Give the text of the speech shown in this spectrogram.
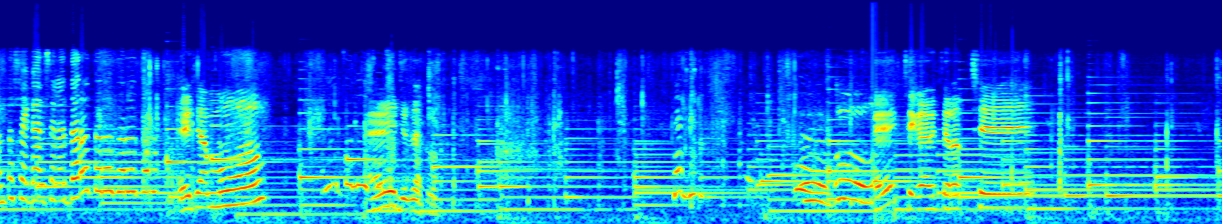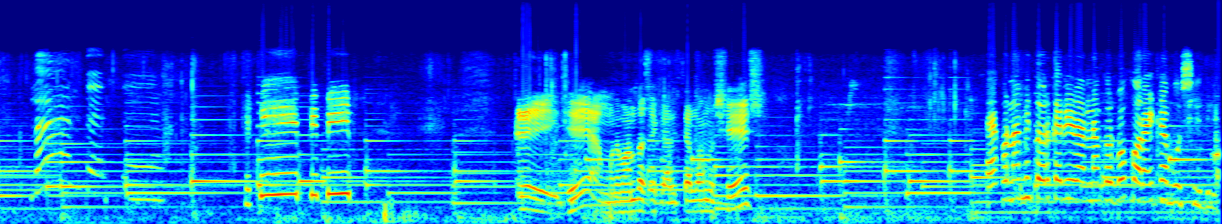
মানতে সে গাড়ি ধরো ধরো ধরো ধরো। এই যে আম্মু। এই যে দেখো। এই যে গাড়ি চালাচ্ছে। পিপ, পিপ, পিপ। এই যে আমার মান্দাসে গাড়ি চালানো শেষ। এখন আমি তরকারি রান্না করব কড়াইটা বসিয়ে দিই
